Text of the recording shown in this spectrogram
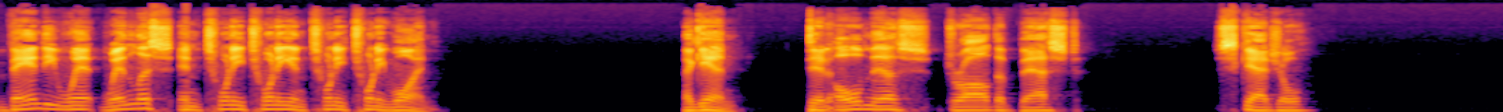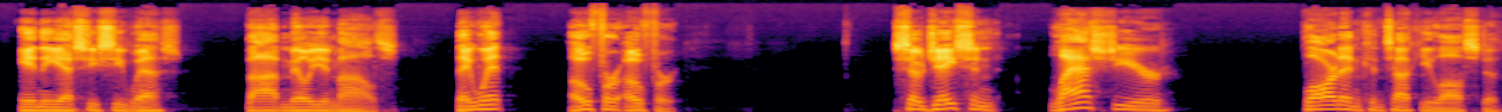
Vandy went winless in 2020 and 2021. Again, did Ole Miss draw the best schedule in the SEC West by a million miles? They went 0 for 0. So, Jason, last year, Florida and Kentucky lost to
